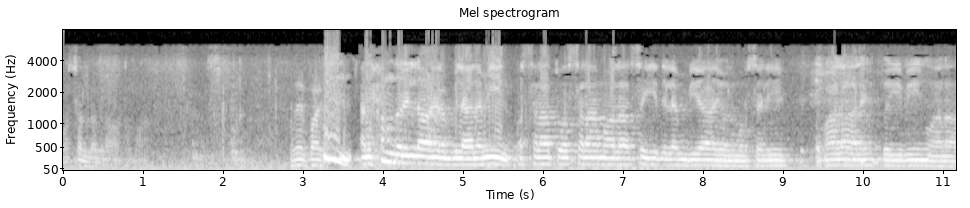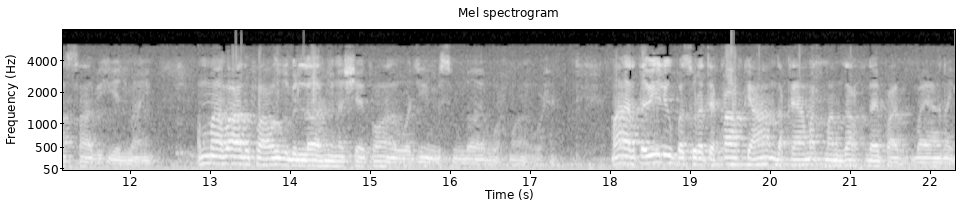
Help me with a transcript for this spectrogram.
وصلى الله وسلم الحمد لله رب العالمين والصلاة والسلام على سيد الأنبياء والمرسلين وعلى آله الطيبين وعلى أصحابه أجمعين أما بعد فأعوذ بالله من الشيطان الرجيم بسم الله الرحمن الرحيم ما ارتویلی په سورته قاف کې عام د قیامت منظر خدای پاک بیانوي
